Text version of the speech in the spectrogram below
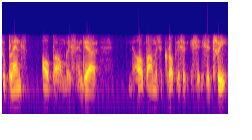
to plant oil palm with, and they are oil palm is a crop, is a, is a, is a tree,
